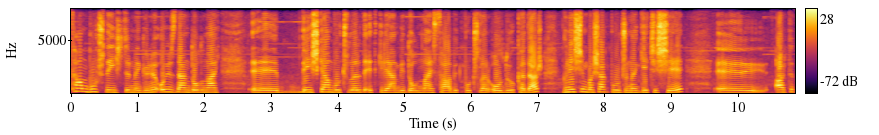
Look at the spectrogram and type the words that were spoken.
Tam burç değiştirme günü. O yüzden Dolunay e, değişken burçları da etkileyen bir Dolunay sabit burçlar olduğu kadar Güneş'in Başak Burcu'na geçişi e, artık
